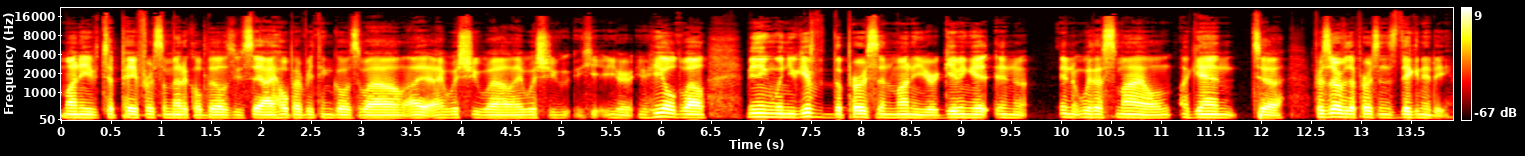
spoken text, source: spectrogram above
money to pay for some medical bills, you say, "I hope everything goes well. I, I wish you well. I wish you you're, you're healed well." Meaning, when you give the person money, you're giving it in in with a smile again to preserve the person's dignity.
